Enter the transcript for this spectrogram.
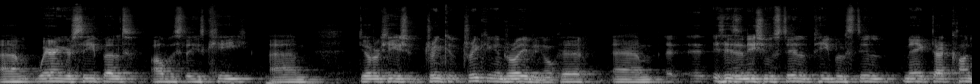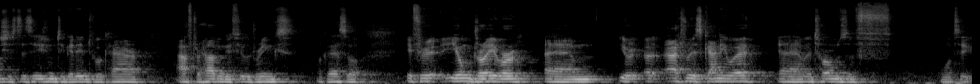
um, wearing your seatbelt obviously is key. Um, the other key is drinking, drinking and driving. Okay, um, it, it is an issue still. People still make that conscious decision to get into a car after having a few drinks. Okay, so if you're a young driver, um, you're uh, at risk anyway um, in terms of what's it,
